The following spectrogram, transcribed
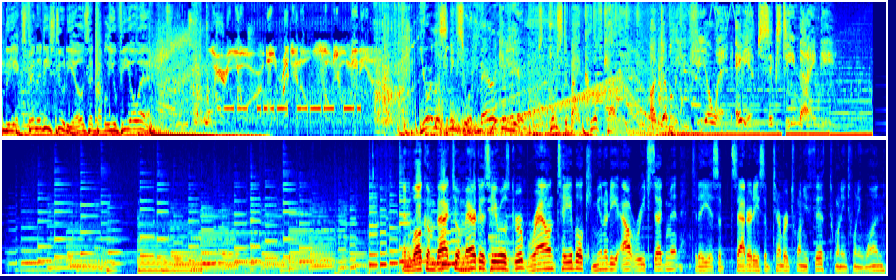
From the Xfinity Studios at WVON. We're your original social media. You're listening to American Heroes, hosted by Cliff Kelly on WVON AM 1690. And welcome back to America's Heroes Group Roundtable Community Outreach segment. Today is Saturday, September 25th, 2021.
